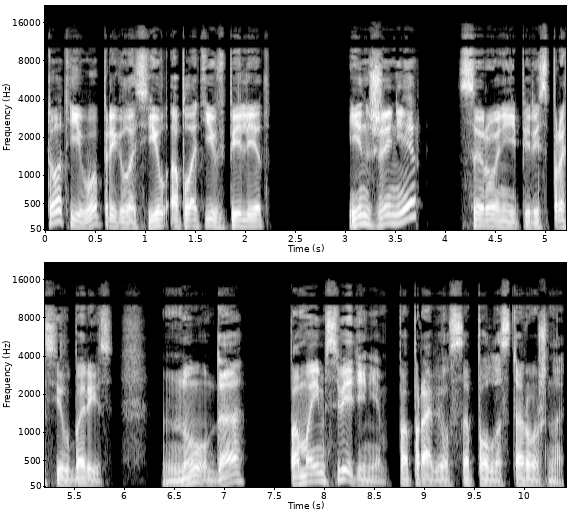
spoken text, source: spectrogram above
Тот его пригласил, оплатив билет. «Инженер?» — с иронией переспросил Борис. «Ну, да. По моим сведениям», — поправился Пол осторожно.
